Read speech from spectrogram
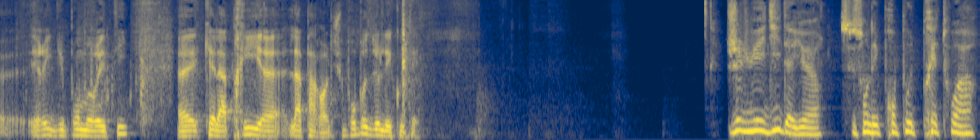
euh, Éric Dupont-Moretti euh, qu'elle a pris euh, la parole. Je vous propose de l'écouter. Je lui ai dit d'ailleurs, ce sont des propos de prétoire.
